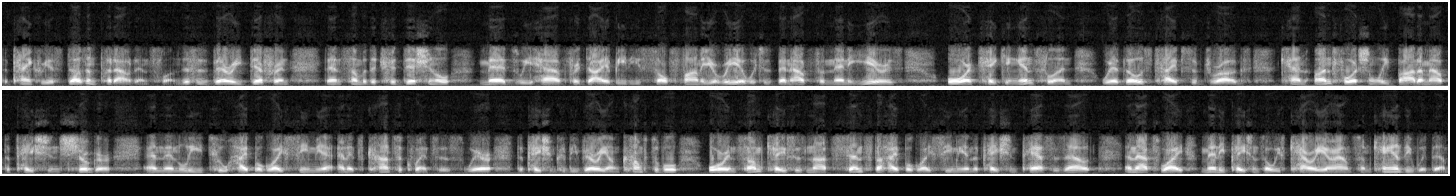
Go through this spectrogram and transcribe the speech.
the pancreas doesn't put out insulin. This is very different than some of the traditional meds we have for diabetes, sulfonylurea, which has been out for many years, or taking insulin, where those types of drugs can unfortunately bottom out the patient's sugar and then lead to hypoglycemia and its consequences, where the patient could be very uncomfortable or in some cases not sense the hypoglycemia and the patient passes out. And that's why many patients always carry around some candy with them.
